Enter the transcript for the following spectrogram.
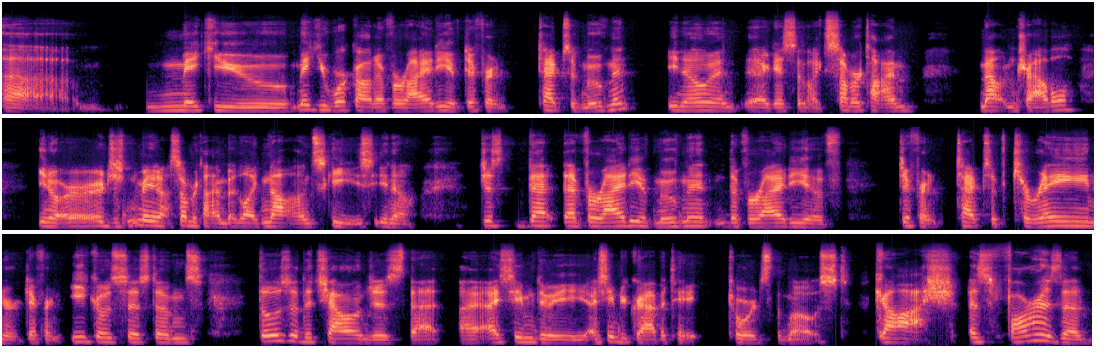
um make you make you work on a variety of different types of movement you know and i guess in like summertime mountain travel you know or just maybe not summertime but like not on skis you know. Just that that variety of movement the variety of different types of terrain or different ecosystems those are the challenges that I, I seem to be i seem to gravitate towards the most. Gosh as far as a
